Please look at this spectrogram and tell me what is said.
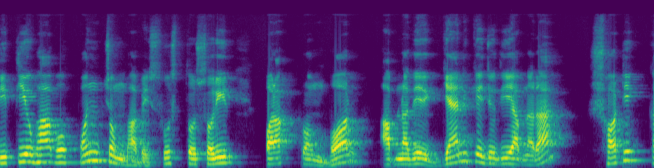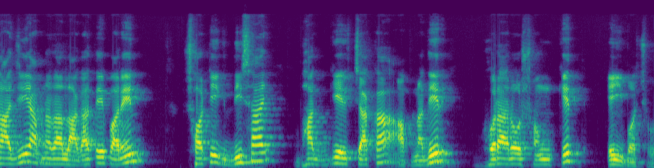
তৃতীয় ভাব ও পঞ্চম ভাবে সুস্থ শরীর, পরাক্রম, বল আপনাদের জ্ঞানকে যদি আপনারা সঠিক কাজে আপনারা লাগাতে পারেন, সঠিক দিশায় ভাগ্যের চাকা আপনাদের ঘোরারও সংকেত এই বছর।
